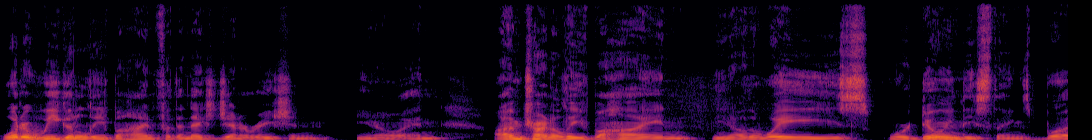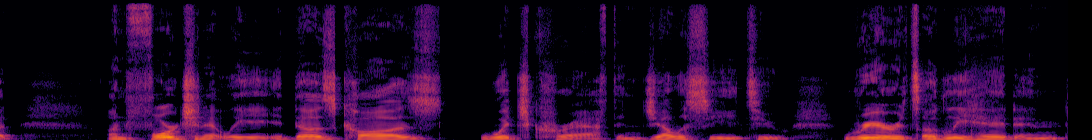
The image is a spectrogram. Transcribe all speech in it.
what are we going to leave behind for the next generation, you know, and I'm trying to leave behind, you know, the ways we're doing these things, but unfortunately, it does cause witchcraft and jealousy to rear its ugly head and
